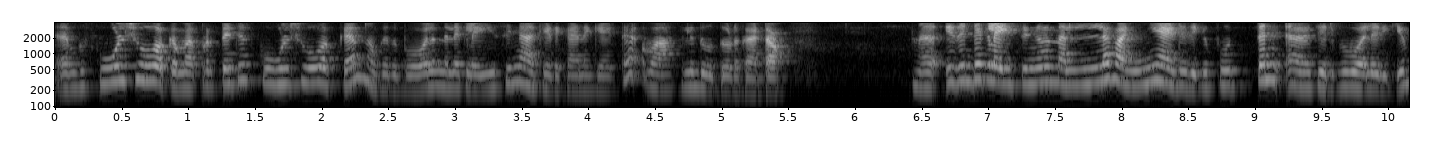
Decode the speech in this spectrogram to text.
നമുക്ക് സ്കൂൾ ഷൂ ഒക്കെ മ- പ്രത്യേകിച്ച് സ്കൂൾ ഷൂ ഒക്കെ നമുക്ക് ഇതുപോലെ നല്ല ഗ്ലേസിങ് ആക്കി എടുക്കാനൊക്കെ ആയിട്ട് വാസിൽ തൂത്ത് കൊടുക്കാം കേട്ടോ ഇതിന്റെ ഗ്ലേസിങ് നല്ല ഭംഗിയായിട്ടിരിക്കും. പുത്തൻ ചെരുപ്പ് പോലെ ഇരിക്കും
